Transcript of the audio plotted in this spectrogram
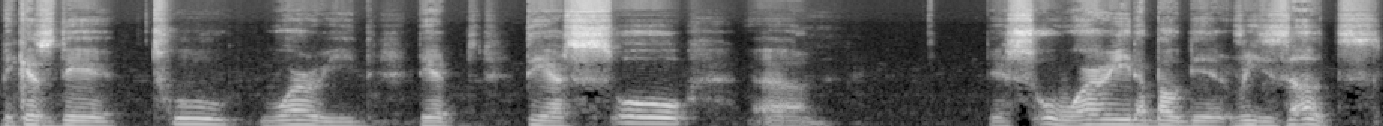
Because they're too worried. They're they are so um, they're so worried about the results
